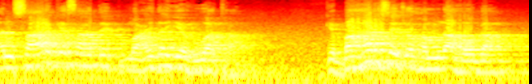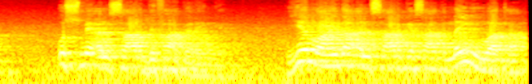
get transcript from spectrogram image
انصار کے ساتھ ایک معاہدہ یہ ہوا تھا کہ باہر سے جو حملہ ہوگا، اس میں انصار دفاع کریں گے۔ یہ معاہدہ انصار کے ساتھ نہیں ہوا تھا۔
